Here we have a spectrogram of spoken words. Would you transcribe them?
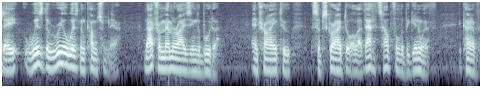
They, wisdom, real wisdom comes from there, not from memorizing the Buddha and trying to subscribe to all that. That's helpful to begin with. It kind of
